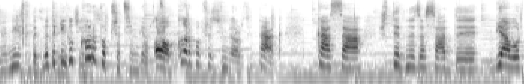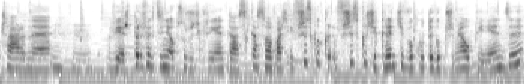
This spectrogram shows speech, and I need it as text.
no nie chcę tego Do takiego korpo przedsiębiorcy. O, korpo przedsiębiorcy, tak. Kasa, sztywne zasady, biało-czarne, Mhm. wiesz, perfekcyjnie obsłużyć klienta, skasować i wszystko, wszystko się kręci wokół tego przymiału pieniędzy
